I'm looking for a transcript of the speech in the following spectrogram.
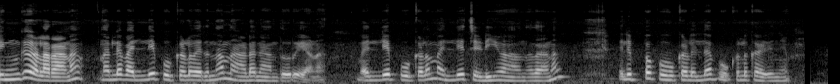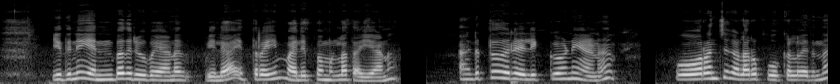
പിങ്ക് കളറാണ്. നല്ല വലിയ പൂക്കൾ വരുന്ന നാടൻ ആന്തൂറിയാണ്. വലിയ പൂക്കളും വലിയ ചെടിയും ആവുന്നതാണ്. ഇതിലിപ്പോൾ പൂക്കളില്ല പൂക്കൾ കഴിഞ്ഞു. ഇതിന് എൺപത് രൂപയാണ് വില. ഇത്രയും വലിപ്പമുള്ള തൈയാണ്. അടുത്തതൊരു എലിക്കോണിയാണ്. ഓറഞ്ച് കളർ പൂക്കൾ വരുന്ന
